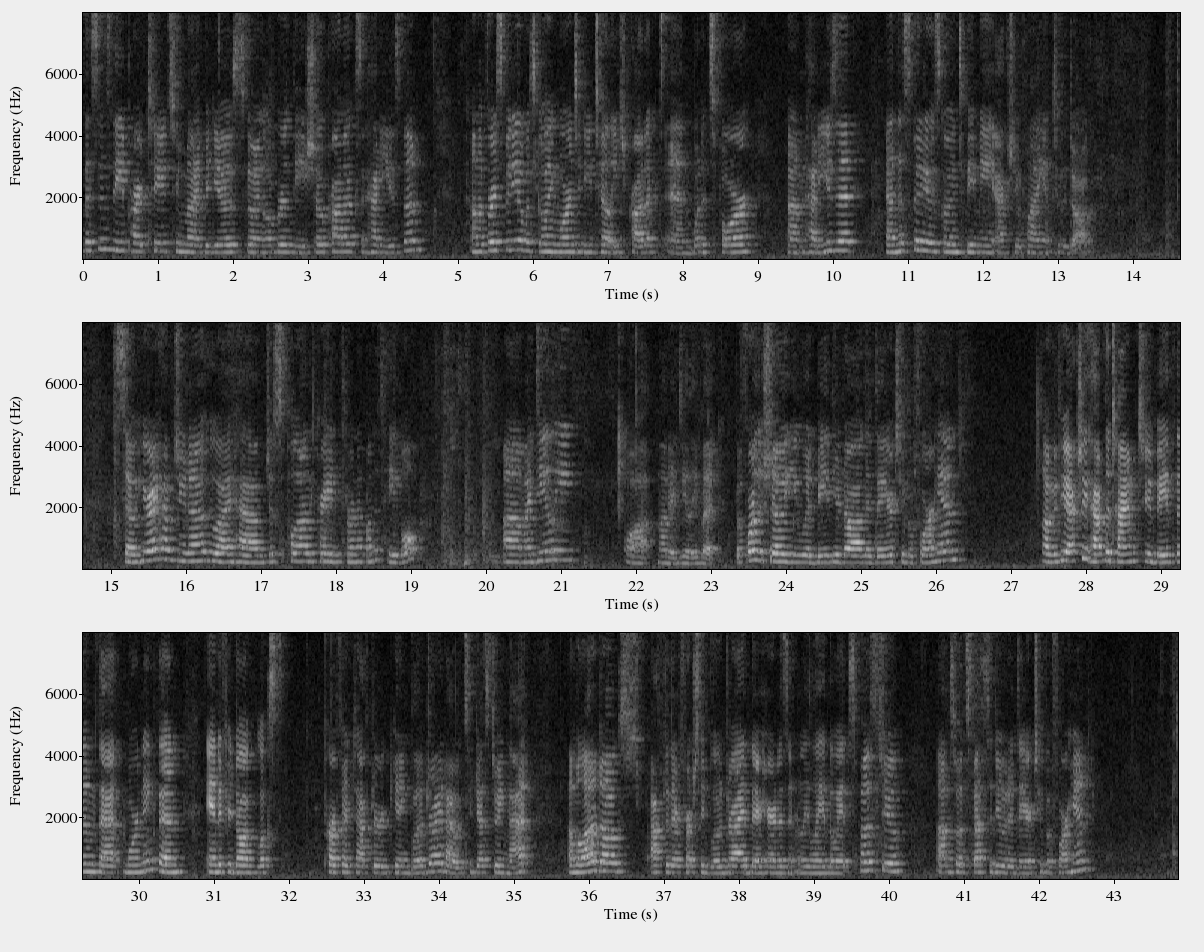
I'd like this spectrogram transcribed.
this is the part two to my videos going over the show products and how to use them. Um, the first video was going more into detail each product and what it's for um, and how to use it. And this video is going to be me actually applying it to the dog. So here I have Juno, who I have just pulled out of the crate and thrown up on the table. Um, ideally, well, not ideally, but before the show, you would bathe your dog a day or two beforehand. Um, if you actually have the time to bathe them that morning, then, and if your dog looks perfect after getting blow dried, I would suggest doing that. Um, a lot of dogs, after they're freshly blow dried, their hair doesn't really lay the way it's supposed to, um, so it's best to do it a day or two beforehand.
